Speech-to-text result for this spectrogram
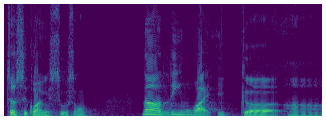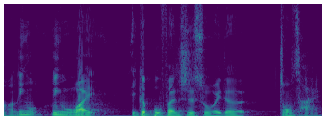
这是关于诉讼。那另外一个呃，另另外一个部分是所谓的仲裁。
